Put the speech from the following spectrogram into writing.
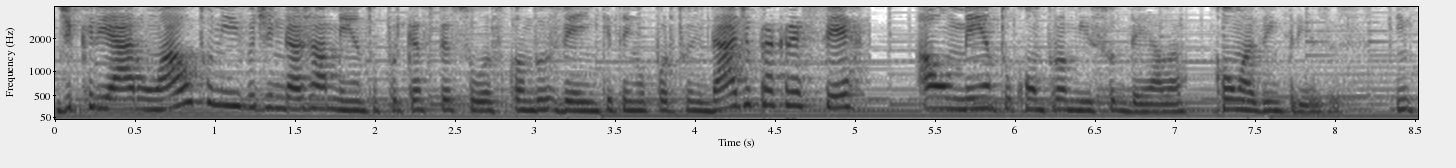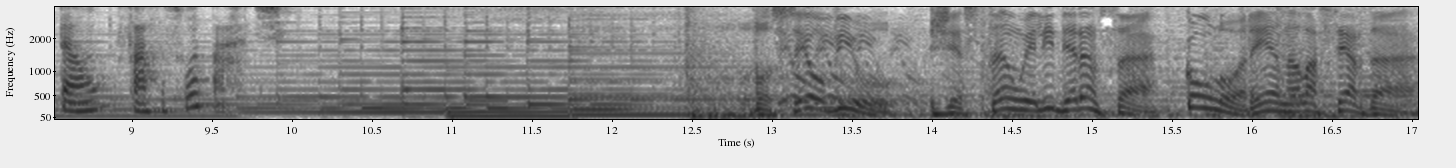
de criar um alto nível de engajamento, porque as pessoas, quando veem que tem oportunidade para crescer, aumenta o compromisso dela com as empresas. Então, faça a sua parte. Você ouviu Gestão e Liderança com Lorena Lacerda.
